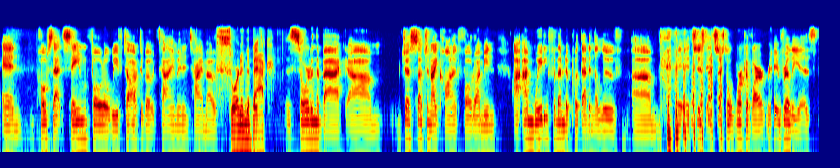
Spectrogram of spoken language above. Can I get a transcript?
and post that same photo we've talked about time in and time out. Sword in the back. Sword in the back. Um, just such an iconic photo. I mean, I, am waiting for them to put that in the Louvre. Um, it, it's just it's just a work of art. It really is.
